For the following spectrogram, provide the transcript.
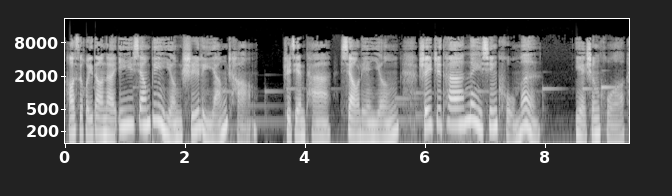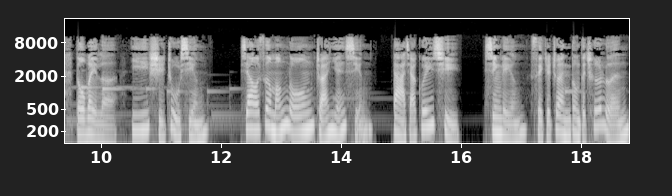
好似回到那衣香鬓影十里洋场，只见他笑脸迎，谁知他内心苦闷。夜生活都为了衣食住行，晓色朦胧，转眼醒，大家归去，心灵随着转动的车轮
